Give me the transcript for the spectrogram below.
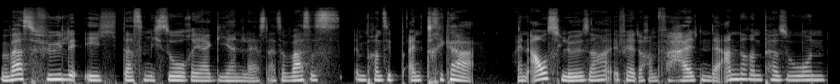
Was fühle ich, das mich so reagieren lässt? Also was ist im Prinzip ein Trigger, ein Auslöser, vielleicht auch im Verhalten der anderen Person,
